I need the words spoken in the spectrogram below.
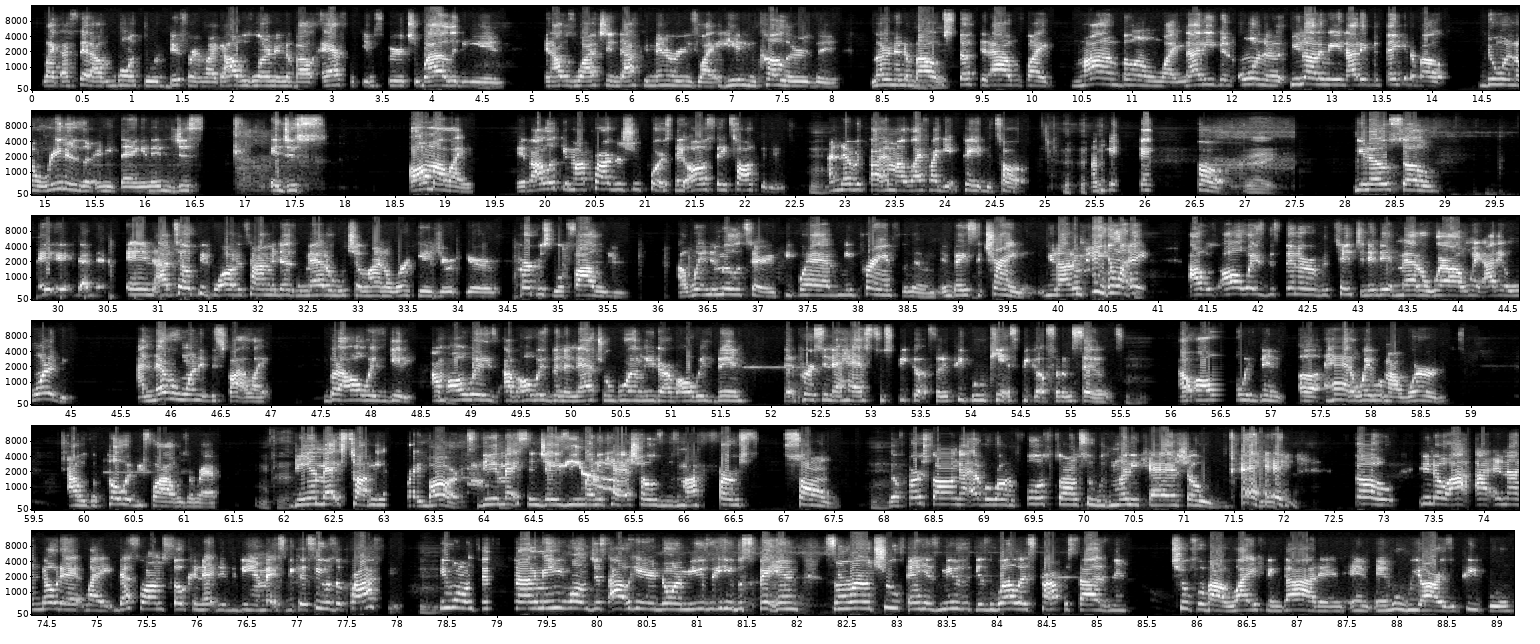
like I said, I was going through a different. Like I was learning about African spirituality, and and I was watching documentaries like Hidden Colors and learning about Mhm. stuff that I was like mind blown, like not even on a, you know what I mean, not even thinking about doing no readings or anything, and it just, it just, all my life. If I look at my progress reports, they all say talkative. Mhm. I never thought in my life I get paid to talk. I'm getting paid to talk Right. you know so it, it, and i tell people all the time it doesn't matter what your line of work is your your purpose will follow you. I went in the military people had me praying for them in basic training you know what i mean? Like i was always the center of attention it didn't matter where i went i didn't want to be. I never wanted the spotlight but i always get it. I'm always i've always been a natural born leader i've always been that person that has to speak up for the people who can't speak up for themselves. Mhm. I've always been uh, had a way with my words. I was a poet before I was a rapper. Okay. DMX taught me how to write bars. DMX and Jay Z Money Cash Hoes was my first song. Mhm. The first song I ever wrote a full song to was Money Cash Hoes. so you know, I, I and I know that like that's why I'm so connected to DMX because he was a prophet. Mhm. He won't just you know what I mean. He won't just out here doing music. He was spitting some real truth in his music as well as prophesizing truth about life and God and and, and who we are as a people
